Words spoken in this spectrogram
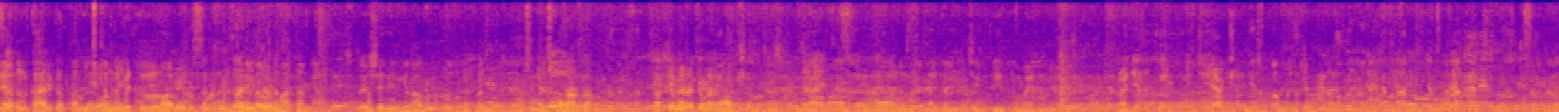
నేతలు కార్యకర్తలు కింద పెట్టు. మా వేది మాట్లాడినా అంటే దీనికి రానున్న రోజులు ఎట్లా మీరు యాక్షన్ తీసుకోవాలి ప్రజలు తీర్పు ఇచ్చి యాక్షన్ తీసుకోమని చెప్పినప్పుడు యాక్షన్ తీసుకుంటారు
